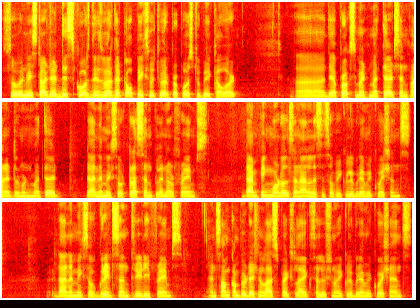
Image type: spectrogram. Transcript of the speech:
So, when we started this course these were the topics which were proposed to be covered uh, the approximate methods and finite element method, dynamics of truss and planar frames, damping models and analysis of equilibrium equations, dynamics of grids and 3D frames and some computational aspects like solution of equilibrium equations,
